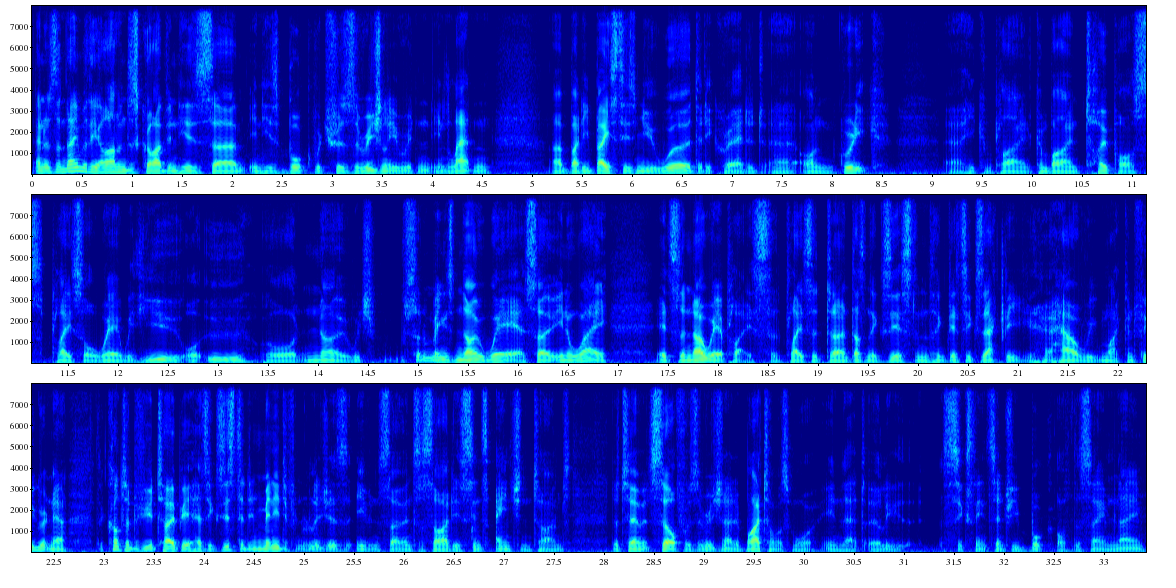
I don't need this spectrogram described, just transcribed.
and it was the name of the island described in his uh, in his book, which was originally written in Latin, uh, but he based his new word that he created uh, on Greek. Uh, he combined, combined topos, place or where, with you or u or no, which sort of means nowhere. So in a way, it's a nowhere place, a place that uh, doesn't exist. And I think that's exactly how we might configure it now. The concept of utopia has existed in many different religions, even so in societies since ancient times. The term itself was originated by Thomas More in that early 16th century book of the same name.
